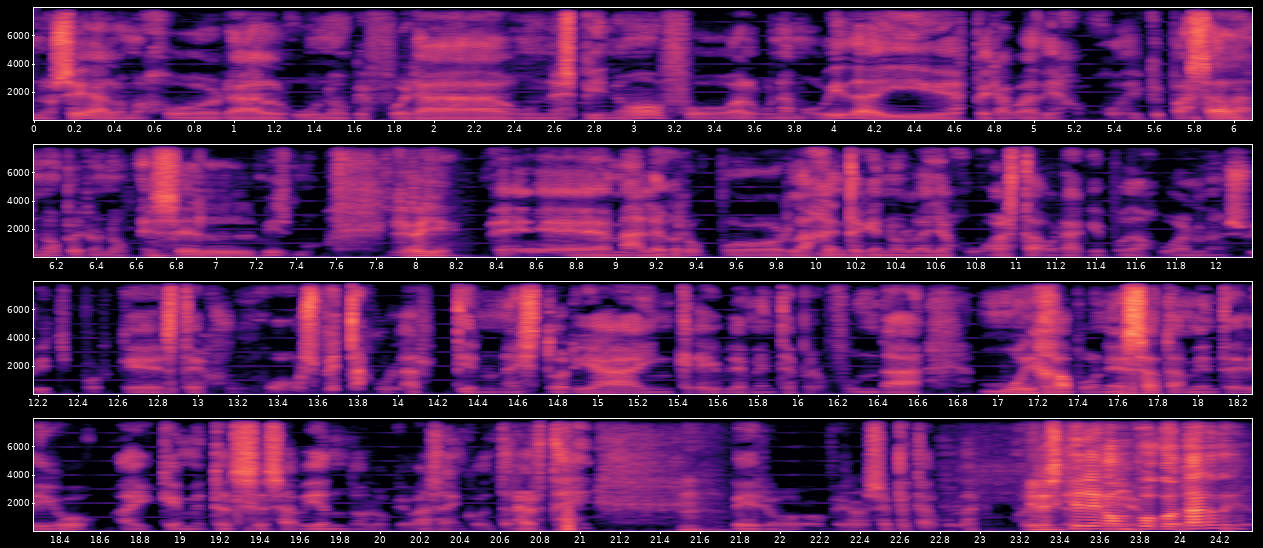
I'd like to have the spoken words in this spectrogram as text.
no sé, a lo mejor alguno que fuera un spin-off o alguna movida y esperaba, de, joder, qué pasada, ¿no? Pero no, es el mismo. que oye, eh, me alegro por la gente que no lo haya jugado hasta ahora que pueda jugarlo en Switch, porque este es un juego espectacular, tiene una historia increíblemente profunda, muy japonesa, también te digo, hay que meterse sabiendo lo que vas a encontrarte, pero, pero es espectacular. ¿Crees que llega un poco tarde?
